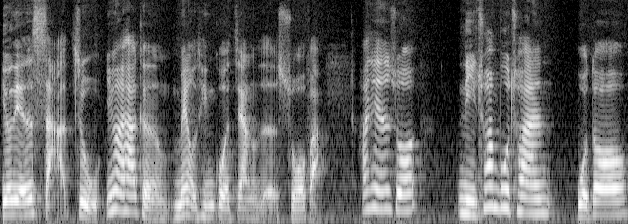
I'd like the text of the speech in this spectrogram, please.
有点傻住，因为她可能没有听过这样的说法。她先生说，你穿不穿我都。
